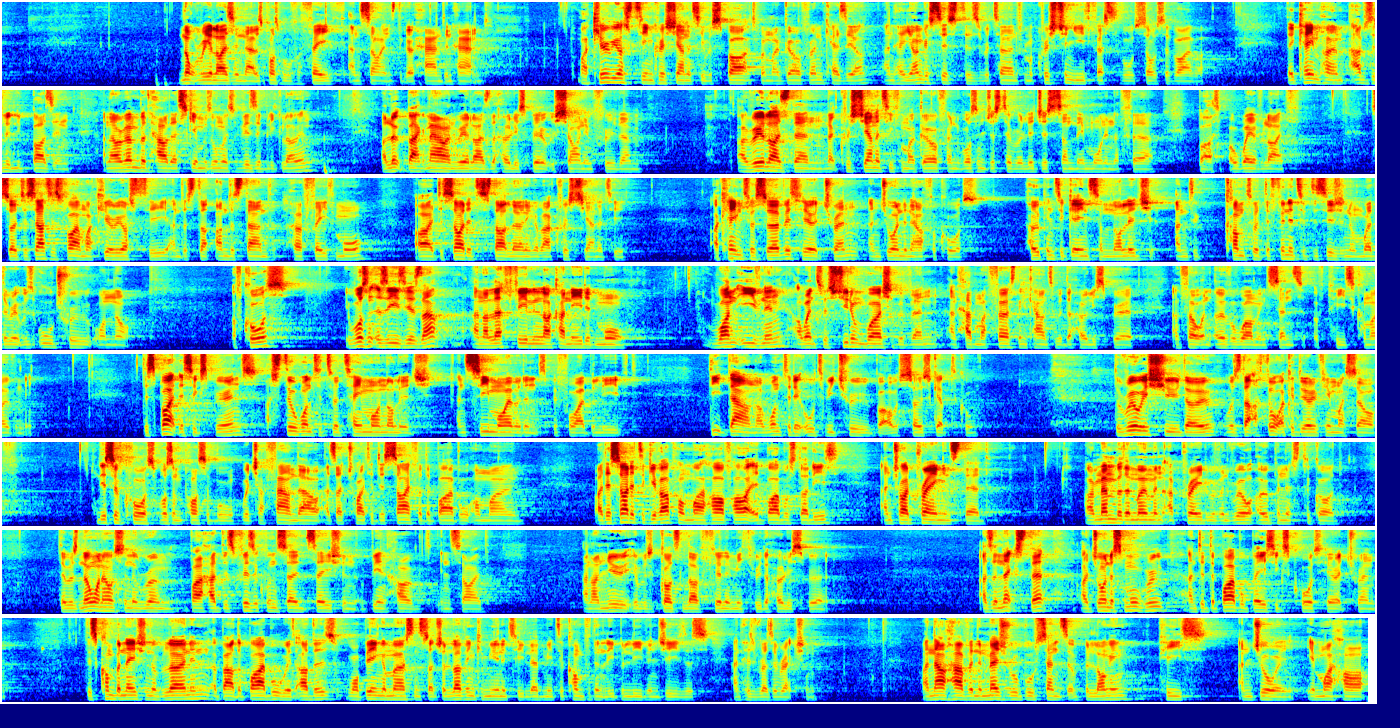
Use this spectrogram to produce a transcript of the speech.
not realizing that it was possible for faith and science to go hand in hand. My curiosity in Christianity was sparked when my girlfriend, Kezia, and her younger sisters returned from a Christian youth festival, Soul Survivor. They came home absolutely buzzing, and I remembered how their skin was almost visibly glowing. I look back now and realize the Holy Spirit was shining through them. I realized then that Christianity for my girlfriend wasn't just a religious Sunday morning affair, but a way of life. So, to satisfy my curiosity and understand her faith more, I decided to start learning about Christianity. I came to a service here at Trent and joined an Alpha course, hoping to gain some knowledge and to come to a definitive decision on whether it was all true or not. Of course, it wasn't as easy as that, and I left feeling like I needed more. One evening, I went to a student worship event and had my first encounter with the Holy Spirit and felt an overwhelming sense of peace come over me. Despite this experience, I still wanted to attain more knowledge and see more evidence before I believed. Deep down, I wanted it all to be true, but I was so skeptical. The real issue, though, was that I thought I could do everything myself. This, of course, wasn't possible, which I found out as I tried to decipher the Bible on my own. I decided to give up on my half hearted Bible studies and tried praying instead. I remember the moment I prayed with a real openness to God. There was no one else in the room, but I had this physical sensation of being hugged inside. And I knew it was God's love filling me through the Holy Spirit. As a next step, I joined a small group and did the Bible Basics course here at Trent. This combination of learning about the Bible with others while being immersed in such a loving community led me to confidently believe in Jesus and his resurrection. I now have an immeasurable sense of belonging, peace, and joy in my heart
